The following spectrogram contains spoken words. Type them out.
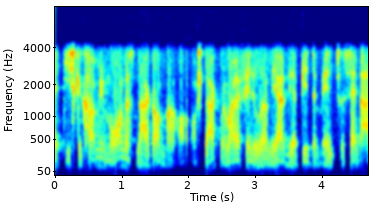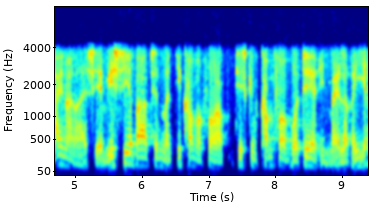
at de skal komme i morgen og snakke om mig, og, og snakke med mig og finde ud af, om jeg er ved at blive dement. Så sagde nej, nej, nej, siger, vi siger bare til dem, at de, kommer for, de skal komme for at vurdere dine malerier.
